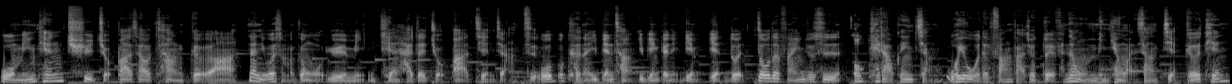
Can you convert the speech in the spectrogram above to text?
我明天去酒吧是要唱歌啊，那你为什么跟我约明天还在酒吧见这样子？我不可能一边唱一边跟你练辩论。周的反应就是 OK 啦，我跟你讲，我有我的方法就对，反正我们明天晚上见，隔天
